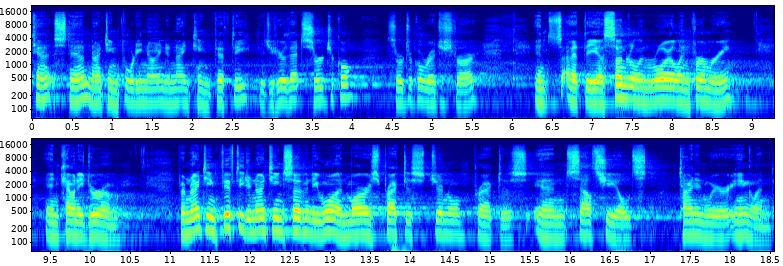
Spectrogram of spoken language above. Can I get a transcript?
stint, 1949 to 1950. Did you hear that? Surgical, surgical registrar, at the uh, Sunderland Royal Infirmary in County Durham. From 1950 to 1971, Morris practiced general practice in South Shields, Tyne and Wear, England.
